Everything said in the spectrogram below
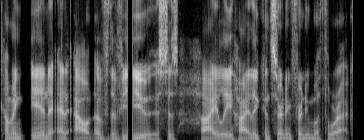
coming in and out of the view. This is highly, highly concerning for pneumothorax.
